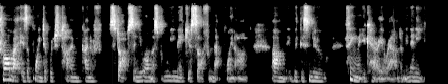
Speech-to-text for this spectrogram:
trauma is a point at which time kind of stops, and you almost remake yourself from that point on um, with this new thing that you carry around. I mean, any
